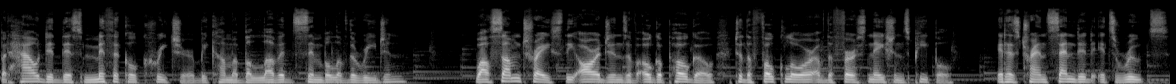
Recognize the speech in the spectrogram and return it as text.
But how did this mythical creature become a beloved symbol of the region? While some trace the origins of Ogopogo to the folklore of the First Nations people, it has transcended its roots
